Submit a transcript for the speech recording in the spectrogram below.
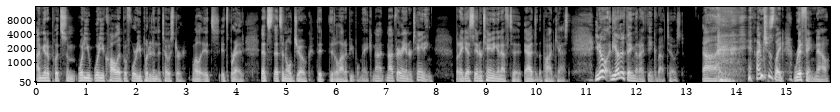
"I'm going to put some what do you what do you call it before you put it in the toaster?" Well, it's it's bread. That's that's an old joke that that a lot of people make. Not not very entertaining, but I guess entertaining enough to add to the podcast. You know, the other thing that I think about toast. Uh, I'm just like riffing now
